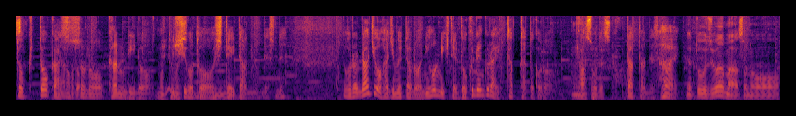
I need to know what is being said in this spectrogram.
得とかその管理の仕事をしていたんですね。だからラジオを始めたのは日本に来て6年ぐらい経ったところあそうですか。だったんです。はい。で当時はまあその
